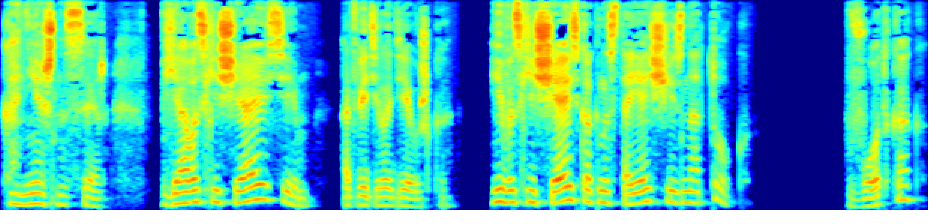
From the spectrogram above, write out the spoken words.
«Конечно, сэр. Я восхищаюсь им», — ответила девушка. «И восхищаюсь как настоящий знаток». «Вот как?»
